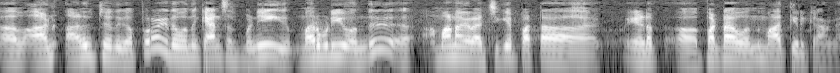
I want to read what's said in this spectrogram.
அஹ், அனு- இதை வந்து கேன்சல் பண்ணி மறுபடியும் வந்து மாநகராட்சிக்கே பட்டா இட பட்டா வந்து மாத்திருக்காங்க.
